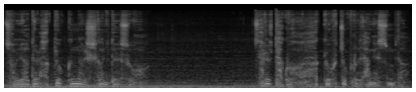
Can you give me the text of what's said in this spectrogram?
저희 아들 학교 끝날 시간이 돼서 차를 타고 학교 쪽으로 향했습니다.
